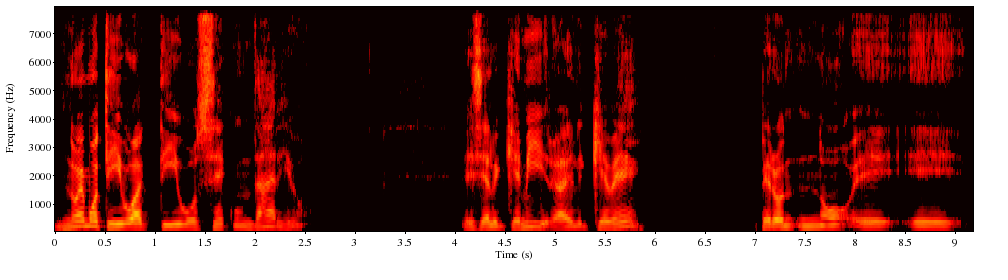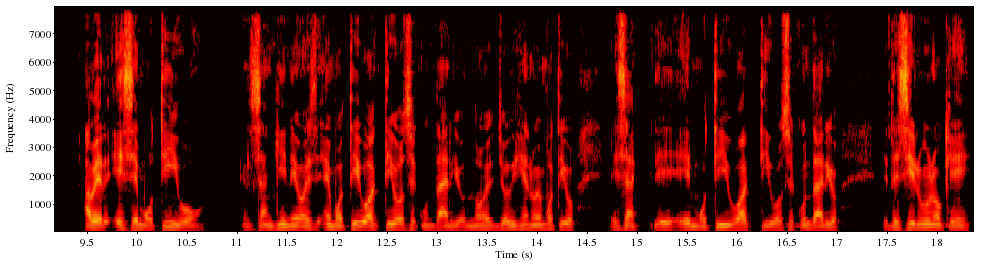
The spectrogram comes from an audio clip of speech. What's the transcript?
no emotivo, activo, secundario es el que mira, el que ve, pero no, eh, eh, a ver, es emotivo, el sanguíneo es emotivo, activo, secundario, no, yo dije no emotivo, es eh, emotivo, activo, secundario, es decir, uno que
